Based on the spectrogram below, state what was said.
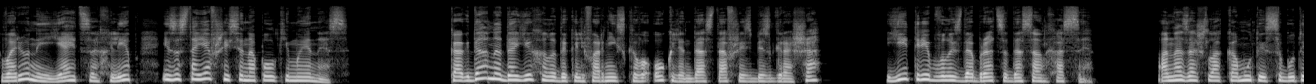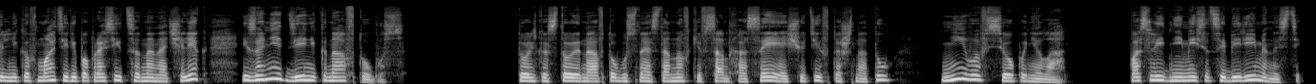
вареные яйца, хлеб и застоявшийся на полке майонез. Когда она доехала до калифорнийского Окленда, оставшись без гроша, ей требовалось добраться до Сан-Хосе. Она зашла к кому-то из собутыльников матери попроситься на ночлег и занять денег на автобус. Только стоя на автобусной остановке в Сан-Хосе и ощутив тошноту, Нива все поняла. Последние месяцы беременности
